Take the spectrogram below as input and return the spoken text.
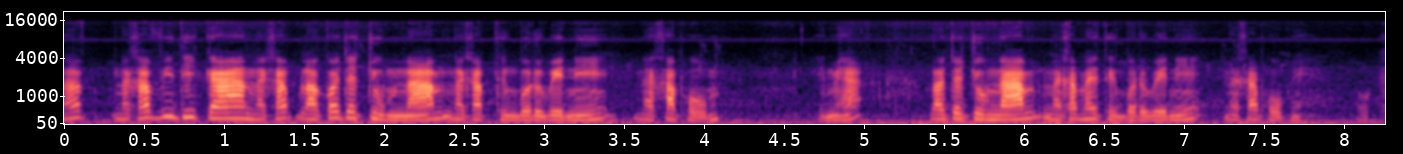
นับนะครับวิธีการนะครับเราก็จะจุ่มน้ำนะครับถึงบริเวณนี้นะครับผมเห็นไหมฮะเราจะจุ่มน้ำนะครับให้ถึงบริเวณนี้นะครับผมนี่ โอเค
